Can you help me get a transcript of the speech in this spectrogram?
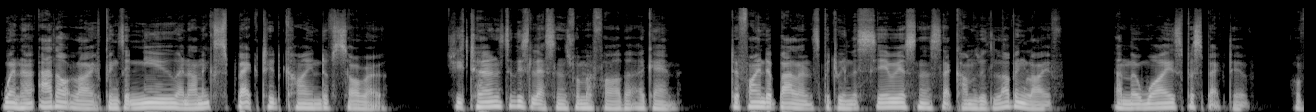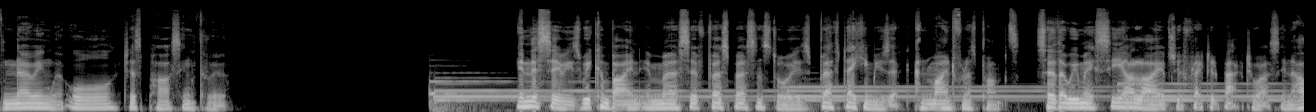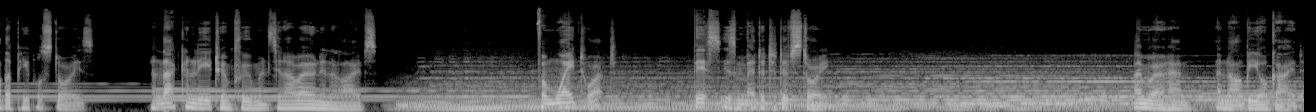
When her adult life brings a new and unexpected kind of sorrow, she turns to these lessons from her father again to find a balance between the seriousness that comes with loving life and the wise perspective of knowing we're all just passing through. In this series, we combine immersive first person stories, breathtaking music, and mindfulness prompts so that we may see our lives reflected back to us in other people's stories, and that can lead to improvements in our own inner lives. From Wait What, this is Meditative Story. I'm Rohan, and I'll be your guide.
